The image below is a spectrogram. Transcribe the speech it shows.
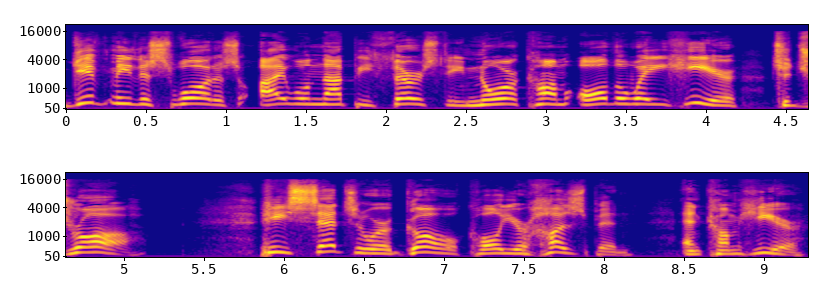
give me this water so I will not be thirsty, nor come all the way here to draw. He said to her, Go, call your husband and come here.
